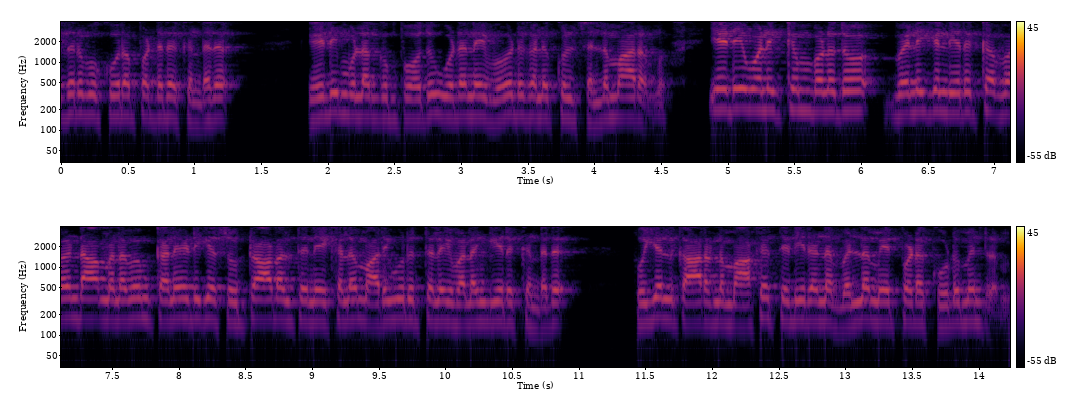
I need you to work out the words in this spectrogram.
எதிர்வு கூறப்பட்டிருக்கின்றது. இடி முழங்கும் போது உடனே வீடுகளுக்குள் செல்லுமாறும். இடி ஒலிக்கும் பொழுதோ வெளியில் இருக்க வேண்டாம் எனவும் கனேடிய சுற்றாடல் திணைக்களம் அறிவுறுத்தலை வழங்கியிருக்கின்றது. புயல் காரணமாக திடீரென வெள்ளம் ஏற்படக்கூடும் என்றும்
